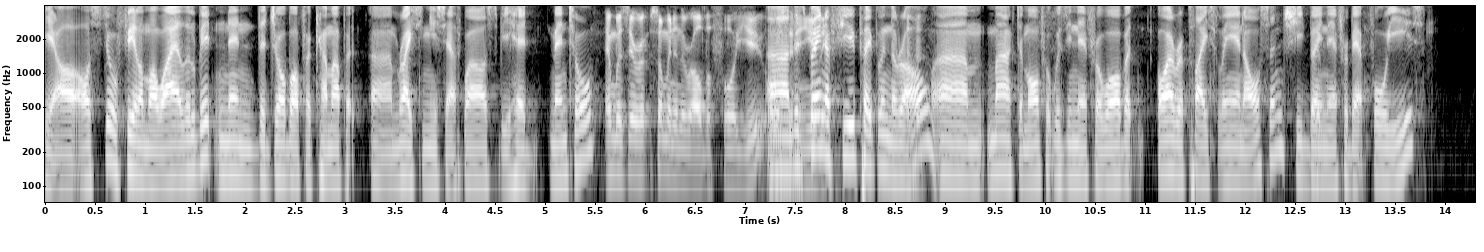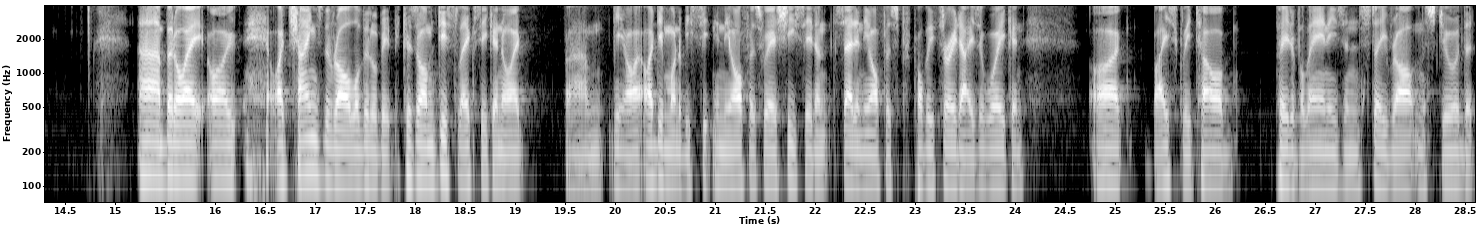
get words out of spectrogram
Yeah, I I was still feeling my way a little bit, and then the job offer come up at um, Racing New South Wales to be head mentor. and was there someone in the role before you? Uh, there's a been a few people in the role. Um, Mark de Montfort was in there for a while, but I replaced Leanne Olsen. She'd been there for about four years. Uh, but I, I I changed the role a little bit because I'm dyslexic and I, um, yeah, I, I didn't want to be sitting in the office where she sat, in, sat in the office for probably three days a week. And I basically told Peter V'landys and Steve Railton, the steward, that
